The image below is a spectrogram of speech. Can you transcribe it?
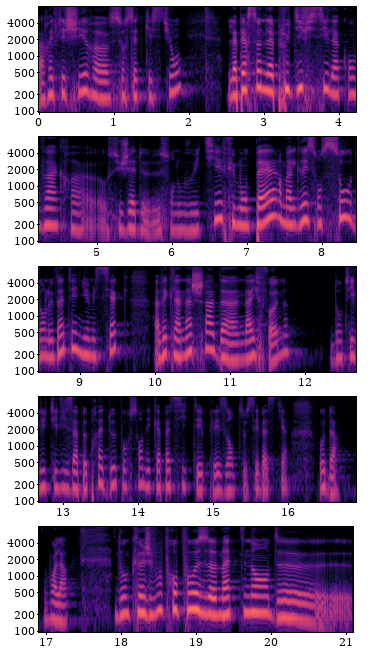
à réfléchir sur cette question. La personne la plus difficile à convaincre au sujet de, son nouveau métier fut mon père, malgré son saut dans le 21e siècle avec l'achat d'un iPhone dont il utilise à peu près 2% des capacités, plaisante Sébastien Oda. Voilà. Donc euh, je vous propose maintenant de,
